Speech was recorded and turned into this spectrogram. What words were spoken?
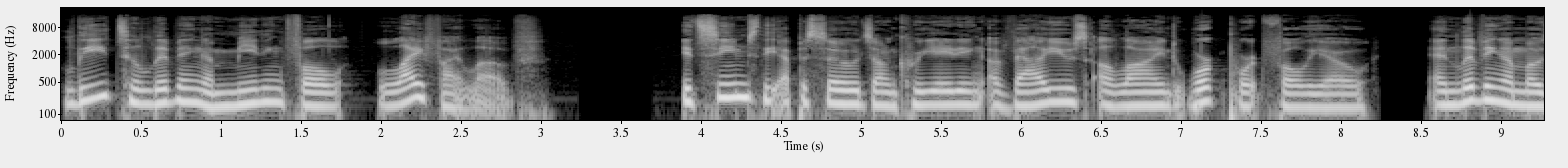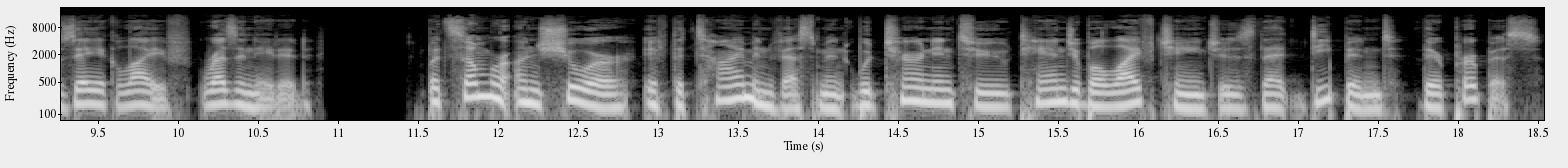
lead to living a meaningful life I love? It seems the episodes on creating a values aligned work portfolio and living a mosaic life resonated, but some were unsure if the time investment would turn into tangible life changes that deepened their purpose.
